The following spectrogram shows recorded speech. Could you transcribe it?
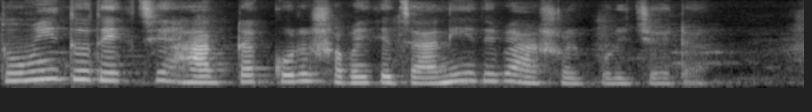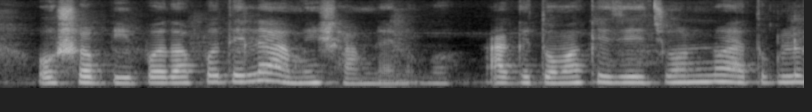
তুমিই তো দেখছি হাক ডাক করে সবাইকে জানিয়ে দেবে আসল পরিচয়টা। ওসব বিপদ আপদ এলে আমি সামনে নেব। আগে তোমাকে যে জন্য এতগুলো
